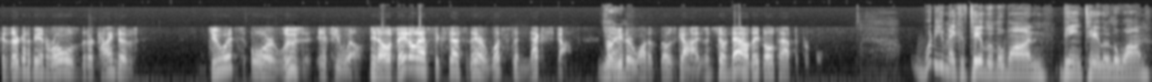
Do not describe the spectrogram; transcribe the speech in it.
because they're going to be in roles that are kind of do it or lose it, if you will. You know, if they don't have success there, what's the next stop for Yeah. either one of those guys? And so now they both have to. What do you make of Taylor Lewan being Taylor Lewan?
